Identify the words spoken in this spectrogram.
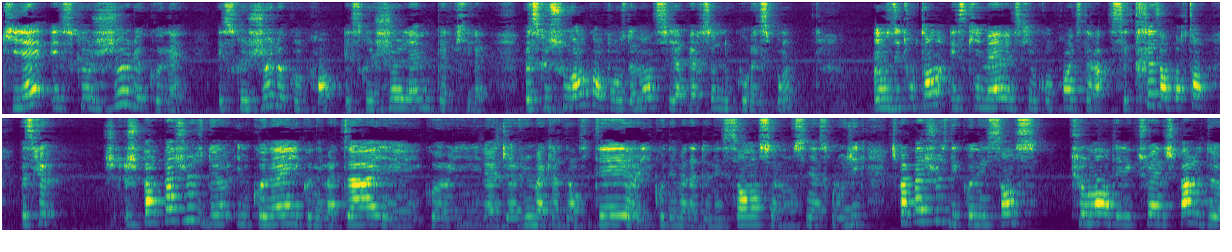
qui est est-ce que je le connais? Est-ce que je le comprends? Est-ce que je l'aime tel qu'il est? Parce que souvent, quand on se demande si la personne nous correspond, on se dit tout le temps est-ce qu'il m'aime, est-ce qu'il me comprend, etc. C'est très important parce que je, ne parle pas juste de il me connaît, il connaît ma taille, il, a déjà vu ma carte d'identité, euh, il connaît ma date de naissance, mon signe astrologique. Je parle pas juste des connaissances purement intellectuelles. Je parle de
